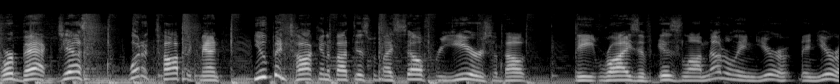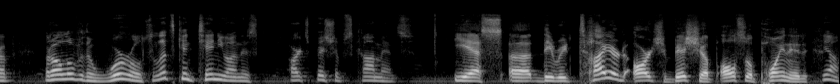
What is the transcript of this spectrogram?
We're back. Jess, what a topic, man. You've been talking about this with myself for years about the rise of Islam, not only in Europe, in Europe, but all over the world. So let's continue on this Archbishop's comments. Yes, uh, the retired Archbishop also pointed Yeah.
